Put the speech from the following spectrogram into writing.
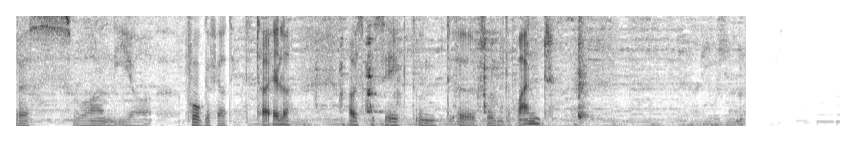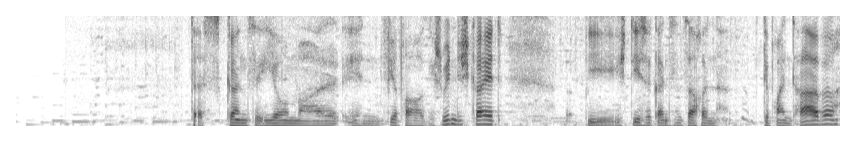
Das waren hier äh, vorgefertigte Teile, ausgesägt und äh, schon gebrannt. Das Ganze hier mal in vierfacher Geschwindigkeit, wie ich diese ganzen Sachen gebrannt habe.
